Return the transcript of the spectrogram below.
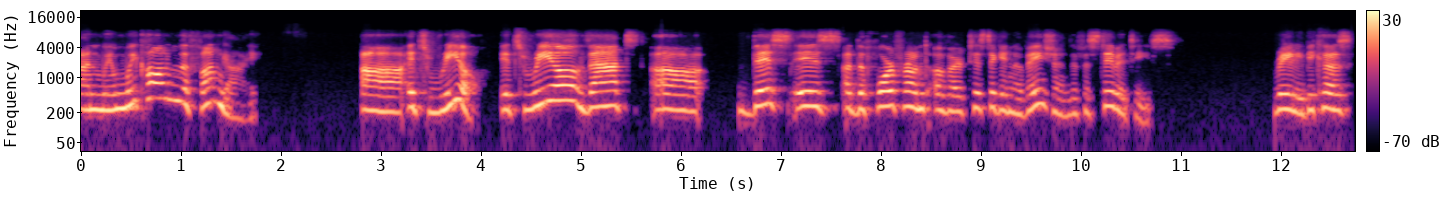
and when we call him the fun guy, uh, it's real. It's real that uh, this is at the forefront of artistic innovation, the festivities, really, because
